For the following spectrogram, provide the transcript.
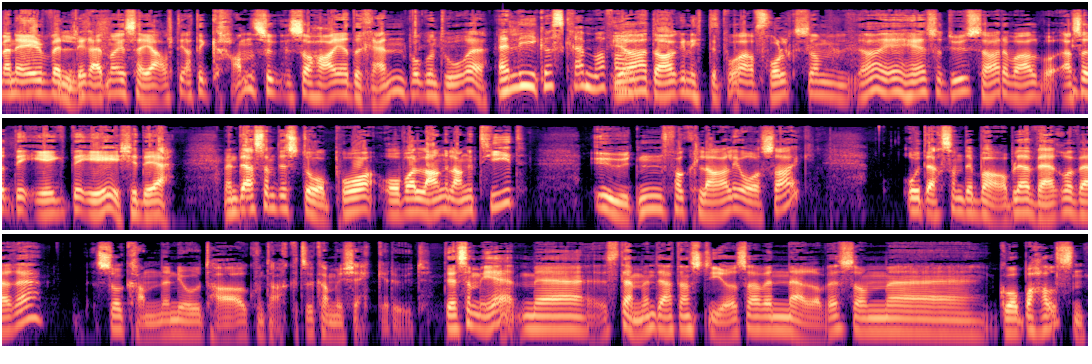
men jeg er veldig redd når jeg sier alltid at det kan, så, så har jeg et renn på kontoret. Jeg liker å skremme folk. Ja, dagen etterpå av folk som Ja, jeg er som du sa, det var alvor. Altså, det er, det er ikke det. Men dersom det står på over lang, lang tid, uten forklarlig årsak, og dersom det bare blir verre og verre, så kan en jo ta kontakt, så kan vi sjekke det ut. Det som er med stemmen, det er at den styres av en nerve som eh, går på halsen.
